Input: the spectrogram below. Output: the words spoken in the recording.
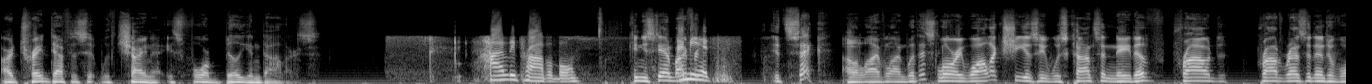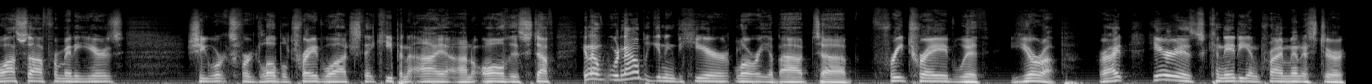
Our trade deficit with China is $4 billion. Highly probable. Can you stand by I mean, it's it's sick. On a live line with us, Lori Wallach. She is a Wisconsin native, proud, proud resident of Wausau for many years. She works for Global Trade Watch. They keep an eye on all this stuff. You know, we're now beginning to hear, Lori, about uh, free trade with Europe, right? Here is Canadian Prime Minister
